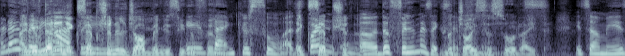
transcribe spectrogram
And you've done an exceptional job when you see the film. Thank you so much Exceptional. The film is The choice is so right. It's amazing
